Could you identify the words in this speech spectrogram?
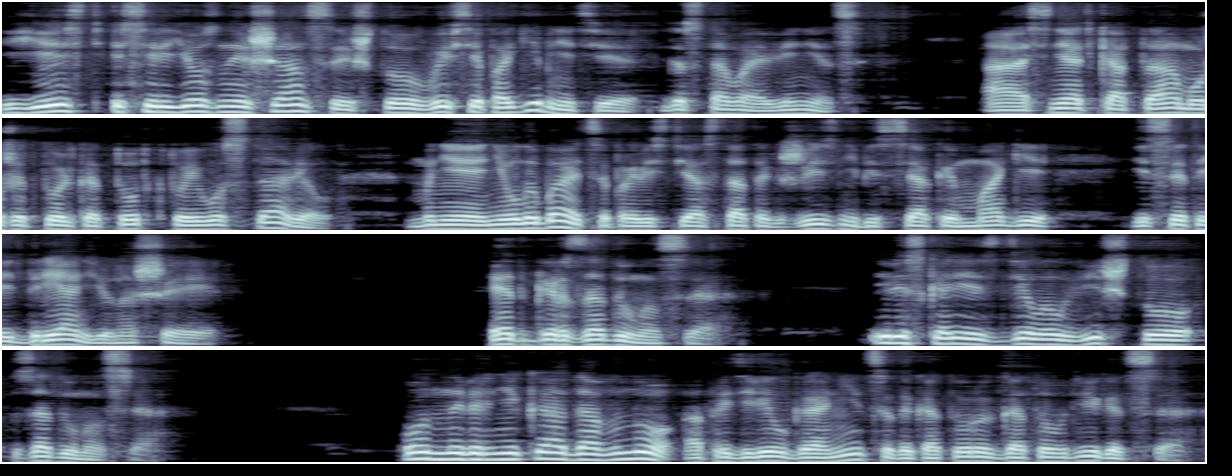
Есть серьезные шансы, что вы все погибнете, доставая венец. А снять кота может только тот, кто его ставил. Мне не улыбается провести остаток жизни без всякой магии и с этой дрянью на шее. Эдгар задумался. Или скорее сделал вид, что задумался. Он наверняка давно определил границы, до которых готов двигаться.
